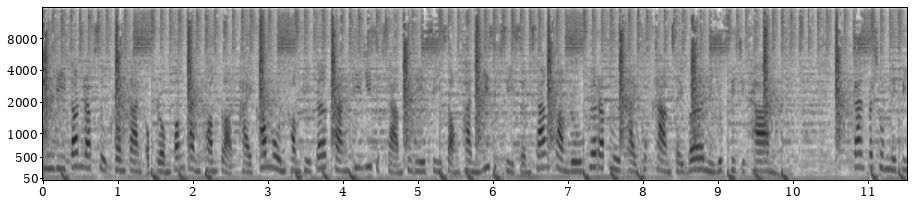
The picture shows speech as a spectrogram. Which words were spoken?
ยินดีต้อนรับสู่โครงการอบรมป้องกันความปลอดภัยข้อมูลคอมพิวเตอร์ครั้งที่ 23 CDC 2024 เสริมสร้างความรู้เพื่อรับมือภัยคุกคามไซเบอร์ในยุคดิจิทัล การประชุมในปี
